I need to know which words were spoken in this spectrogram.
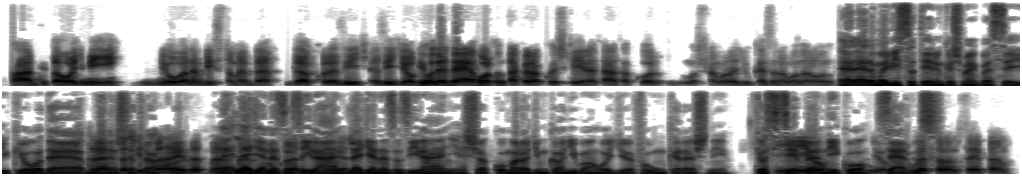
Hardit, ahogy mi. Jó, nem bíztam ebbe, de akkor ez így, ez így jobb. Jó, de, de Horton Tucker akkor is kéne, tehát akkor most már maradjunk ezen a vonalon. Erre, erre majd visszatérünk és megbeszéljük, jó? De minden esetre akkor helyzet, le, legyen ez az irány, ideges. legyen ez az irány, és akkor maradjunk annyiban, hogy fogunk keresni. Köszi szépen. Jó. Szervusz. Köszönöm szépen.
